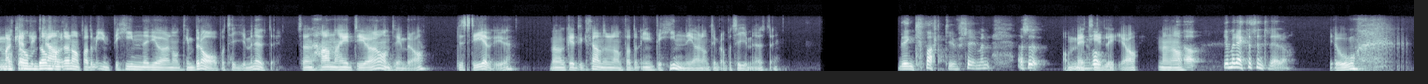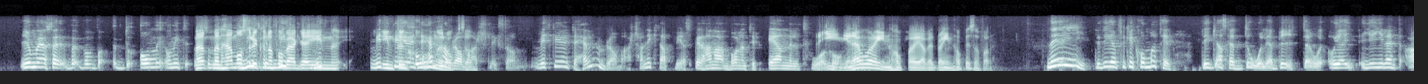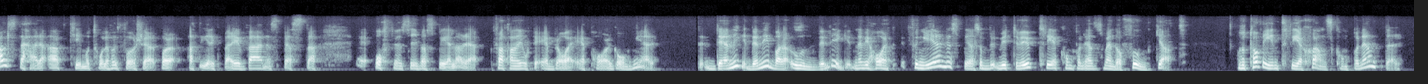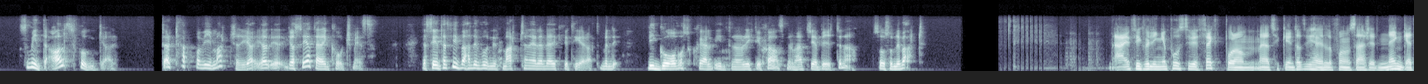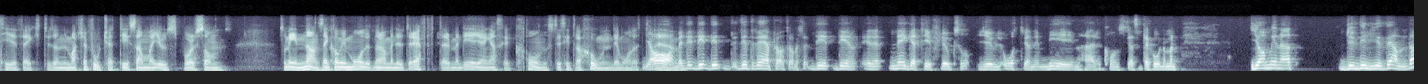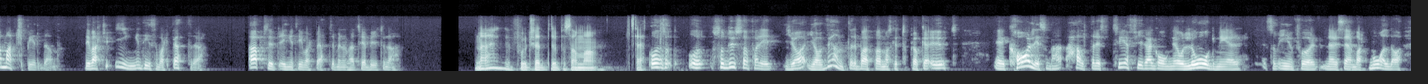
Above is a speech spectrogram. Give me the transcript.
man kan inte klandra någon för att de inte hinner göra någonting bra på tio minuter. Sen han har inte göra någonting bra. Det ser vi ju. Men man kan inte klandra någon för att de inte hinner göra någonting bra på tio minuter. Det är en kvart i och för sig, men alltså. Ja, med tillägg, ja. Men ja. ja. Ja, men räknas inte det då? Jo. Jo, men alltså, om, om inte... Men, alltså, men här måste mitt, du kunna få mitt, väga in mitt, intentioner också. Bra match, liksom. Mitke gör inte heller en bra match. Han är knappt med spel. Han har bollen typ en eller två Ingen gånger. Ingen av våra inhopp gör ett bra inhopp i så fall. Nej, det är det jag försöker komma till det är ganska dåliga byten. Och, och jag, jag, gillar inte alls det här att Kim och Tolle har fått för sig bara att Erik Berg är världens bästa eh, offensiva spelare för att han har gjort det bra ett par gånger. Den är, den är bara underlig. När vi har ett fungerande spel så byter vi ut tre komponenter som ändå har funkat. Och så tar vi in tre chanskomponenter som inte alls funkar. Där tappar vi matchen. Jag, jag, jag säger att det här är en coachmiss. Jag säger inte att vi hade vunnit matchen eller vi hade kvitterat, men det, vi gav oss själv inte någon riktig chans med de här tre bytena, så som det vart. Nej, fick väl ingen positiv effekt på dem, men jag tycker inte att vi heller får någon särskilt negativ effekt, utan matchen fortsätter i samma hjulspår som, som innan. Sen kom ju målet några minuter efter, men det är ju en ganska konstig situation, det målet. Ja, um, men det, det, det, det, är inte det jag pratar om. Det, det är en negativ fluk som hjul återigen är med i den här konstiga situationen. Men jag menar att du vill ju vända matchbilden. Det vart ju ingenting som vart bättre. Absolut ingenting vart bättre med de här tre bytena. Nej, det fortsätter på samma sätt. Och, och som du sa Farid, jag, jag väntade bara på att man ska plocka ut eh, Carly som haltade tre, fyra gånger och låg ner som inför när det sen vart mål då.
